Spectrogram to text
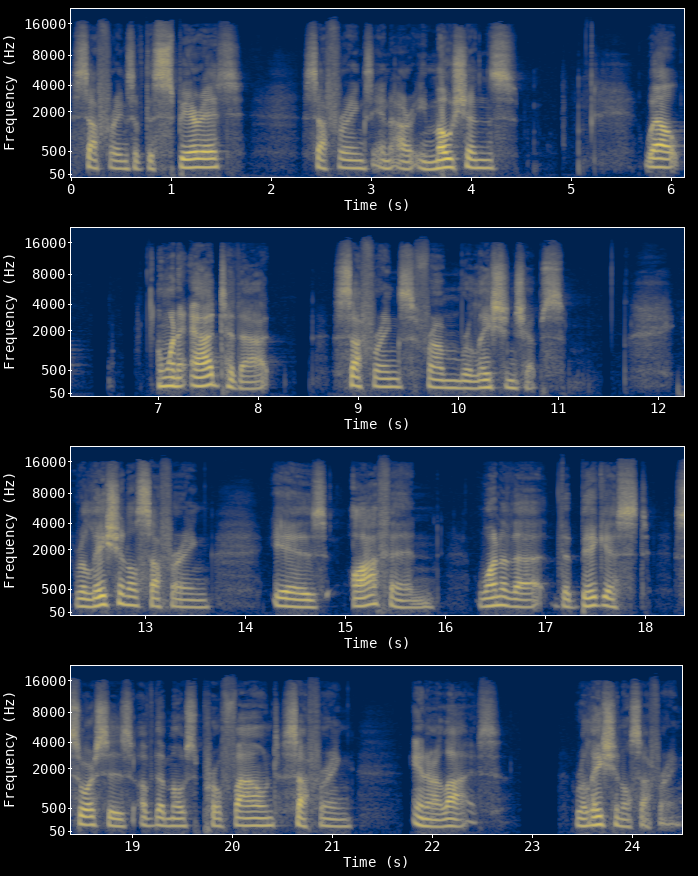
sufferings of the spirit, sufferings in our emotions. Well, I want to add to that sufferings from relationships. Relational suffering is often one of the, the biggest sources of the most profound suffering in our lives relational suffering.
